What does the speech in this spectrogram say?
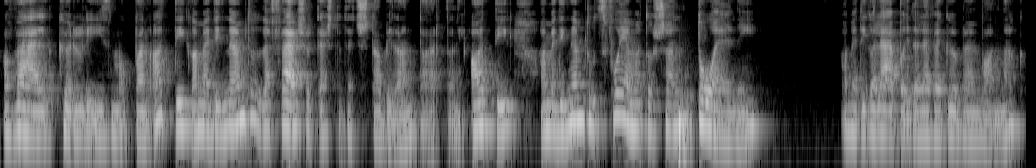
a váll körüli izmokban, addig, ameddig nem tudod a felső testedet stabilan tartani, addig, ameddig nem tudsz folyamatosan tolni, ameddig a lábaid a levegőben vannak,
